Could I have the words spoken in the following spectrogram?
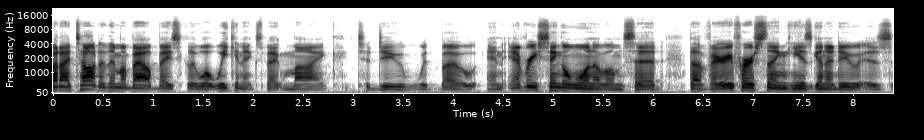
but I talked to them about basically what we can expect Mike to do with Bo, and every single one of them said the very first thing he is going to do is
